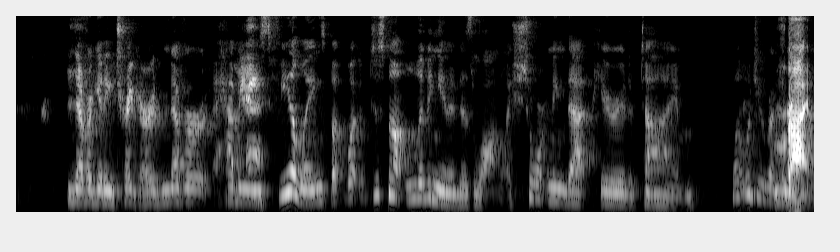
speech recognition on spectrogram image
never getting triggered, never having yeah. these feelings, but what just not living in it as long, like shortening that period of time. What would you recommend? Right.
